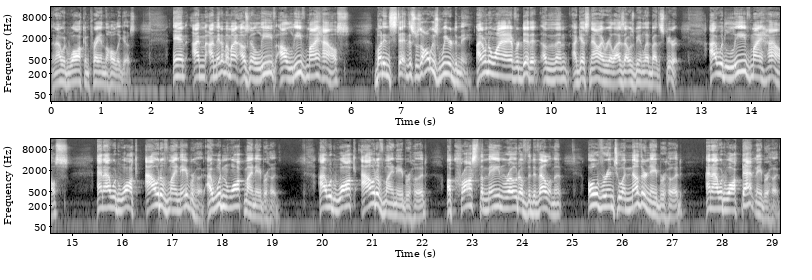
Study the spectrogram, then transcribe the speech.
and I would walk and pray in the Holy Ghost. And I, I made up my mind I was going to leave, I'll leave my house, but instead, this was always weird to me. I don't know why I ever did it, other than I guess now I realize I was being led by the Spirit. I would leave my house and I would walk out of my neighborhood. I wouldn't walk my neighborhood. I would walk out of my neighborhood across the main road of the development over into another neighborhood and I would walk that neighborhood.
